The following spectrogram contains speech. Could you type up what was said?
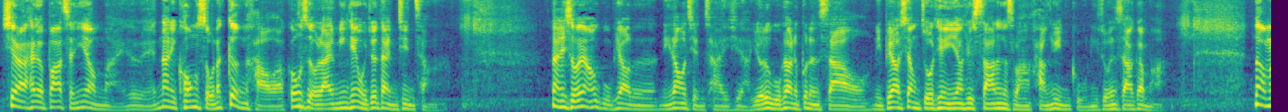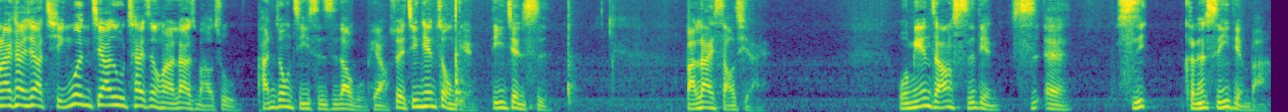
下来还有八成要买，对不对？那你空手那更好啊！空手来，明天我就带你进场啊。那你手上有股票的呢？你让我检查一下，有的股票你不能杀哦，你不要像昨天一样去杀那个什么航运股。你昨天杀干嘛？那我们来看一下，请问加入蔡振华的赖有什么好处？盘中及时知道股票，所以今天重点第一件事，把赖扫起来。我明天早上十点十呃十可能十一点吧，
